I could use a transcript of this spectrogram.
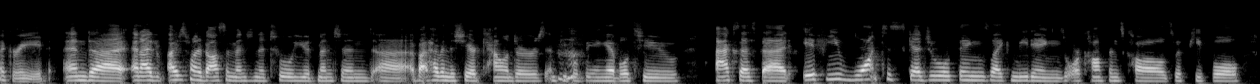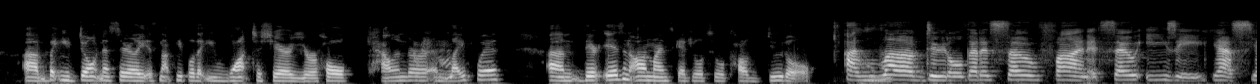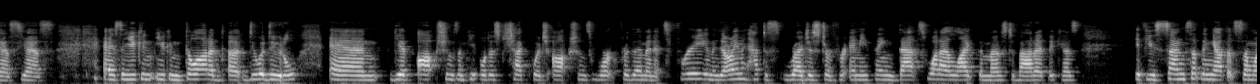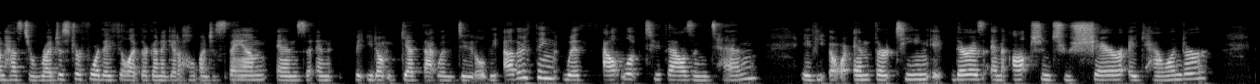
Agreed. And uh, and I, I just wanted to also mention a tool you had mentioned uh, about having the shared calendars and people mm-hmm. being able to access that. If you want to schedule things like meetings or conference calls with people, um, but you don't necessarily, it's not people that you want to share your whole calendar and mm-hmm. life with, um, there is an online schedule tool called Doodle. I love Doodle. That is so fun. It's so easy. Yes, yes, yes. And so you can you can fill out a uh, do a Doodle and give options, and people just check which options work for them, and it's free, and they don't even have to register for anything. That's what I like the most about it because if you send something out that someone has to register for, they feel like they're going to get a whole bunch of spam, and so, and but you don't get that with Doodle. The other thing with Outlook 2010, if you or N13, it, there is an option to share a calendar.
